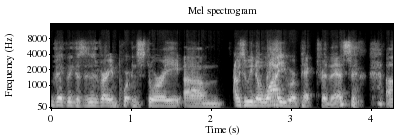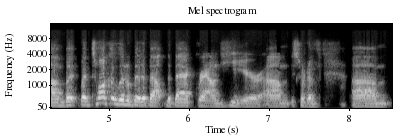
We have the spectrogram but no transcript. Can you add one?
Vic, because this is a very important story. Um, obviously, we know why you were picked for this, um, but but talk a little bit about the background here, um, sort of um,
